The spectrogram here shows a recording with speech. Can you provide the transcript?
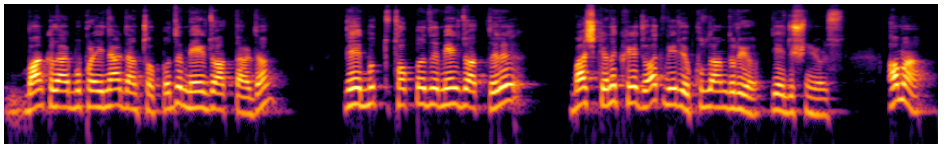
Bankalar bu parayı nereden topladı? Mevduatlardan. Ve bu topladığı mevduatları başkana kredi olarak veriyor, kullandırıyor diye düşünüyoruz. Ama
